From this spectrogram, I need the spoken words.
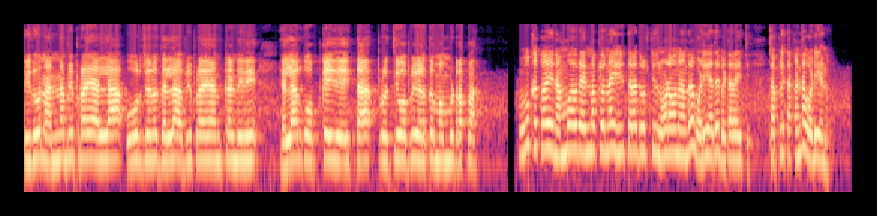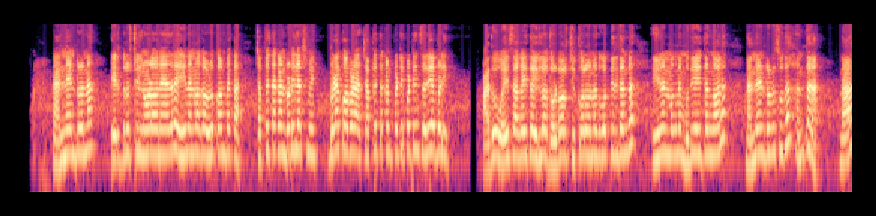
ಇದು ನನ್ನ ಅಭಿಪ್ರಾಯ ಅಲ್ಲ ಊರ್ ಜನದೆಲ್ಲ ಅಭಿಪ್ರಾಯ ಅನ್ಕೊಂಡಿನಿ. ಎಲ್ಲಾರ್ಗೂ ಒಪ್ಪಿಗೆ ಐತಾ ಪ್ರತಿಯೊಬ್ರು ಹೇಳ್ಕೊಂಡ್ ಬಂದ್ಬಿಡ್ರಪ್ಪ. ಹ್ಞೂ ಕಕ್ಕ ನಮ್ಮವ್ರ ಹೆಣ್ಮಕ್ಳನ್ನ ಈ ತರ ದೃಷ್ಟಿಲಿ ನೋಡೋಣ ಅಂದ್ರೆ ಒಡಿಯೋದೇ ಬೆಟರ್ ಐತಿ. ಚಪ್ಪಲಿ ತಕೊಂಡ ಒಡಿಯನು. ನನ್ನ ಹೆಂಡ್ರನ್ನ ಕೆಟ್ಟ ದೃಷ್ಟಿಲಿ ನೋಡೋಣ ಅಂದ್ರೆ ಈ ನನ್ನ ಮಗ ಉಳ್ಕೊಬೇಕಾ ಚಪ್ಪಲಿ ತಕೊಂಡ್ ಹೊಡಿ ಲಕ್ಷ್ಮಿ. ಬಿಡಕ್ ಹೋಗ್ಬೇಡ ಚಪ್ಪಲಿ ತಕೊಂಡ್ ಪಟ್ಟಿ ಪಟ್ಟಿ ಸರಿಯೇ ಬಿಡಿ. ಅದು ವಯಸ್ಸಾಗೈತೋ ಇಲ್ಲೋ ದೊಡ್ಡವ್ರು ಚಿಕ್ಕವ್ರು ಅನ್ನೋದು ಗೊತ್ತಿಲ್ದಂಗ ಈ ನನ್ನ ಮಗನ ಮುದಿ ಐತಂಗ ಅವನ? ನನ್ನ ಹೆಂಡ್ರು ಸುಧಾ ಅಂತಾನ? ನಾ?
